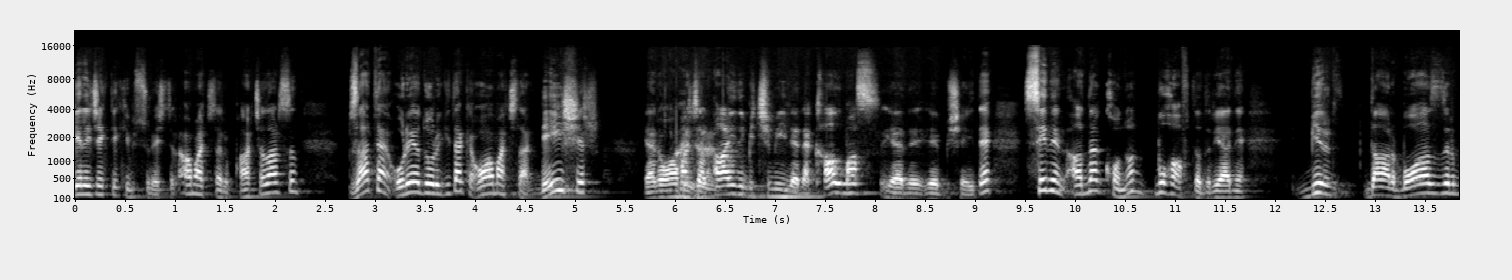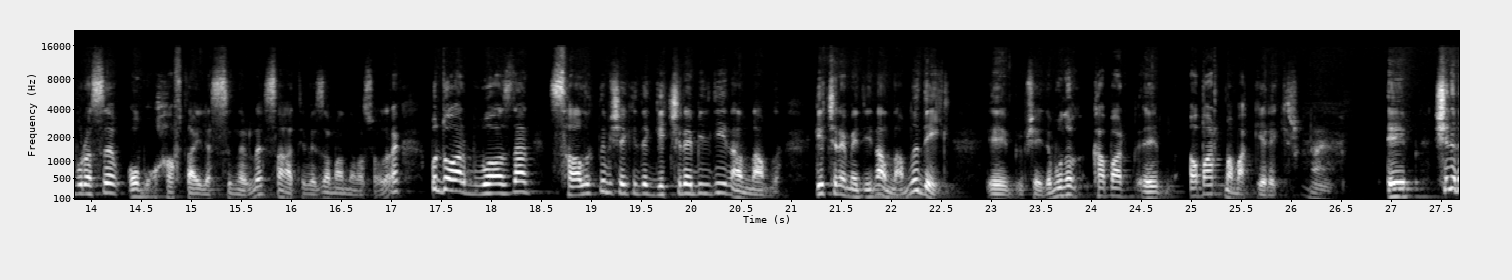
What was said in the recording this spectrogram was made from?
gelecekteki bir süreçtir. Amaçları parçalarsın. Zaten oraya doğru giderken o amaçlar değişir. Yani o amaçlar Aynen. aynı biçimiyle de kalmaz yani e, bir şeyde. Senin ana konun bu haftadır. Yani bir dar boğazdır burası o bu haftayla sınırlı saati ve zamanlaması olarak. Bu dar boğazdan sağlıklı bir şekilde geçirebildiğin anlamlı. Geçiremediğin anlamlı değil e, bir şeyde. Bunu kabart, e, abartmamak gerekir. Aynen. E, şimdi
